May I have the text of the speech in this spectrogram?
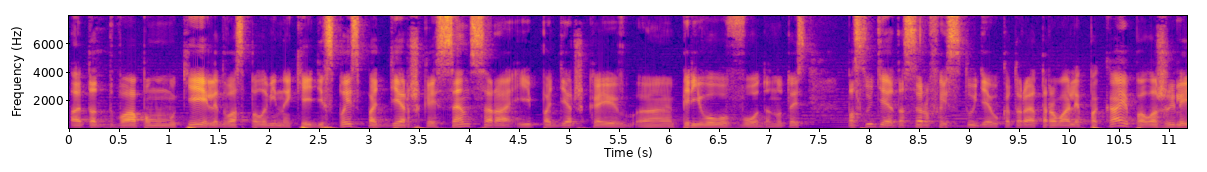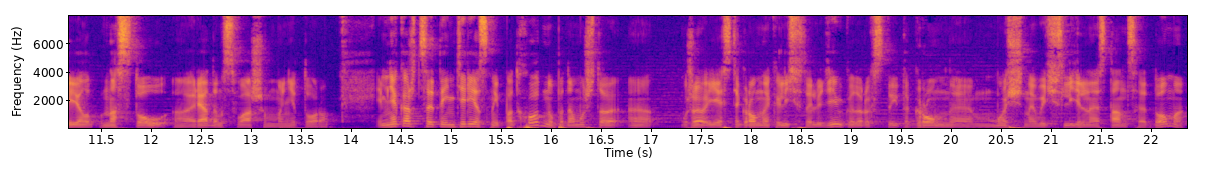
Это 2, по-моему, K или 2,5 K дисплей с поддержкой сенсора и поддержкой э, перьевого ввода. Ну, то есть, по сути, это Surface Studio, у которой оторвали ПК и положили ее на стол э, рядом с вашим монитором. И мне кажется, это интересный подход, ну, потому что э, уже есть огромное количество людей, у которых стоит огромная мощная вычислительная станция дома,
